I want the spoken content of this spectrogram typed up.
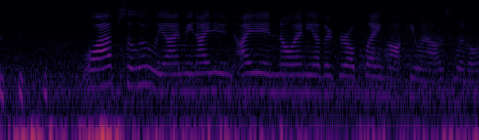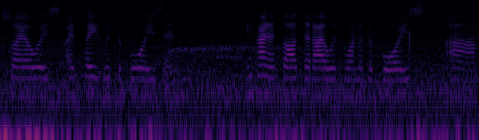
well, absolutely. I mean, I didn't I didn't know any other girl playing hockey when I was little, so I always I played with the boys and and kind of thought that I was one of the boys. Um,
